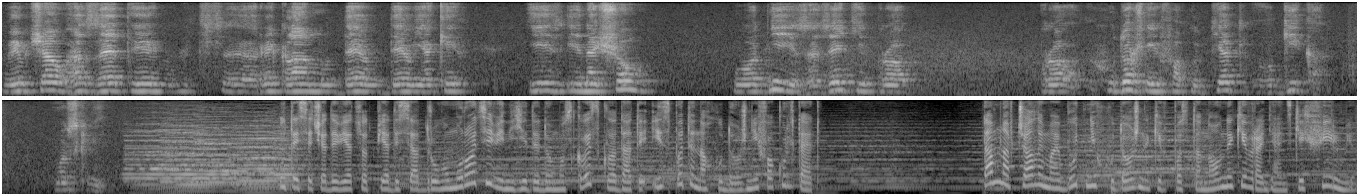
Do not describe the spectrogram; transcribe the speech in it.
вивчав газети, рекламу, де, де в яких, і, і знайшов у одній із газетів про, про художній факультет в ГІКа в Москві. У 1952 році він їде до Москви складати іспити на художній факультет. Там навчали майбутніх художників-постановників радянських фільмів.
